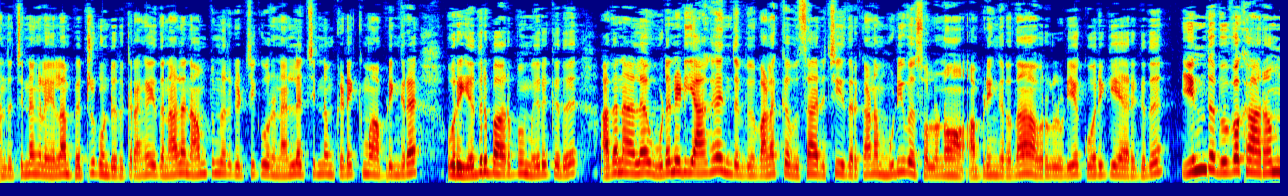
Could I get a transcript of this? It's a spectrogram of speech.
அந்த சின்னங்களை எல்லாம் பெற்றுக்கொண்டு இருக்கிறாங்க இதனால நாம் தமிழர் கட்சிக்கு ஒரு நல்ல சின்னம் கிடைக்குமா அப்படிங்கிற ஒரு எதிர்பார்ப்பும் இருக்குது. அதனால உடனடியாக இந்த வி- வழக்கை விசாரிச்சு இதற்கான முடிவை சொல்லணும் அப்படிங்கறதான் அவர்களுடைய கோரிக்கையா இருக்குது. இந்த விவகாரம்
